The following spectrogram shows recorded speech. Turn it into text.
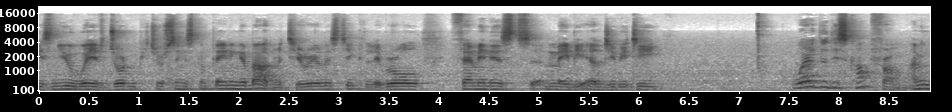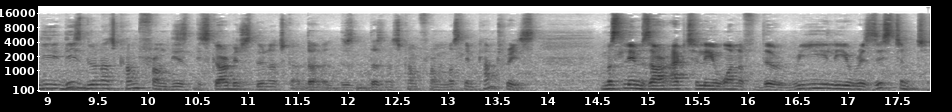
these new waves Jordan Peterson is complaining about materialistic, liberal, feminist, maybe LGBT. Where do these come from? I mean, the, these do not come from this. This garbage do not does not come from Muslim countries. Muslims are actually one of the really resistant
